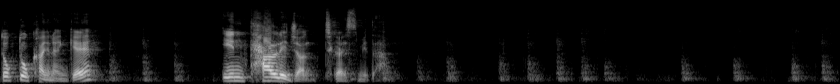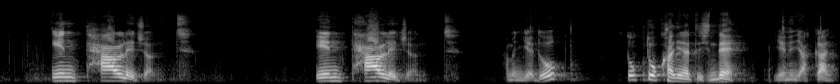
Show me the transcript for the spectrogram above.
똑똑한이라는 게 intelligent가 있습니다. intelligent, intelligent 하면 얘도 똑똑한이라는 뜻인데 얘는 약간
